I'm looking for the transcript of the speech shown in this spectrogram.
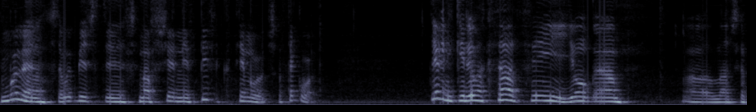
Тем более, что вы пишете, чем обширнее список, тем лучше. Так вот, техники релаксации, йога, э, значит,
